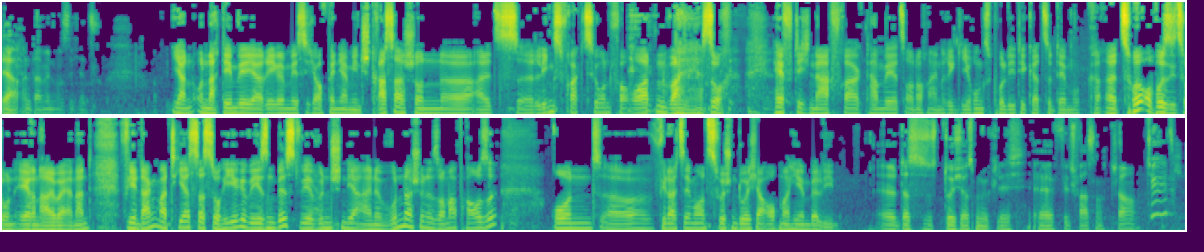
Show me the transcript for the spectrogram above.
Ja, und damit muss ich jetzt. Jan, und nachdem wir ja regelmäßig auch Benjamin Strasser schon äh, als äh, Linksfraktion verorten, weil er so heftig nachfragt, haben wir jetzt auch noch einen Regierungspolitiker zur, Demokra äh, zur Opposition ehrenhalber ernannt. Vielen Dank, Matthias, dass du hier gewesen bist. Wir ja. wünschen dir eine wunderschöne Sommerpause und äh, vielleicht sehen wir uns zwischendurch ja auch mal hier in Berlin. Äh, das ist durchaus möglich. Äh, viel Spaß noch. Ciao. Tschüss.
